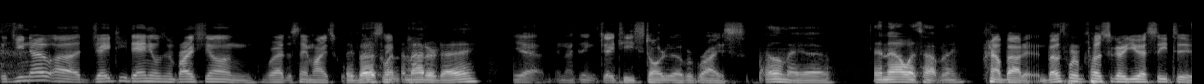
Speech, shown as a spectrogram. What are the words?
Did you know uh, J.T. Daniels and Bryce Young were at the same high school? They both went to Mater Dei. Yeah, and I think JT started over Bryce. LMAO. And now what's happening? How about it? And both were supposed to go to USC too,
